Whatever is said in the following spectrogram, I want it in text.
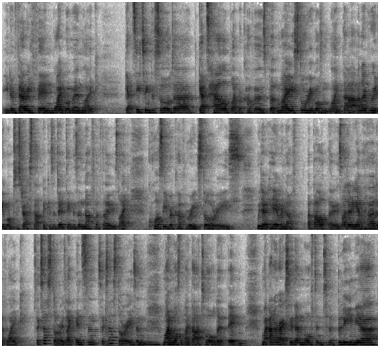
you know, very thin white woman, like gets eating disorder, gets help, like recovers. But my story wasn't like that. And I really want to stress that because I don't think there's enough of those like quasi recovery stories. We don't hear enough about those. I'd only ever heard of like success stories, like instant success stories, and Mm. mine wasn't like that at all. It, it my anorexia then morphed into bulimia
